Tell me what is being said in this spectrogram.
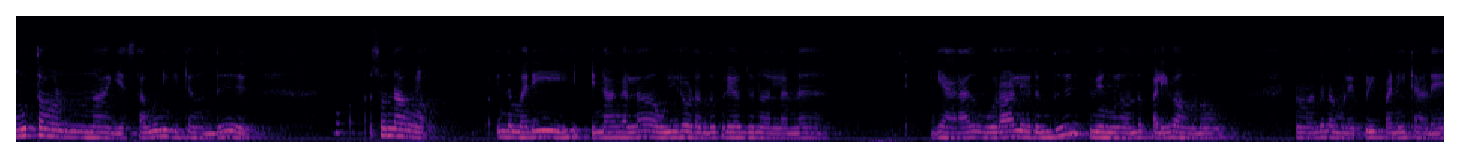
மூத்தவனாகிய சகுனிக்கிட்ட வந்து சொன்னாங்களாம் இந்த மாதிரி நாங்கள்லாம் உயிரோட வந்து பிரயோஜனம் இல்லைன்னு. யாராவது ஒரு ஆள் இருந்து இவங்களை வந்து பழி வாங்கணும். இவன் வந்து நம்மளை எப்படி பண்ணிட்டானே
